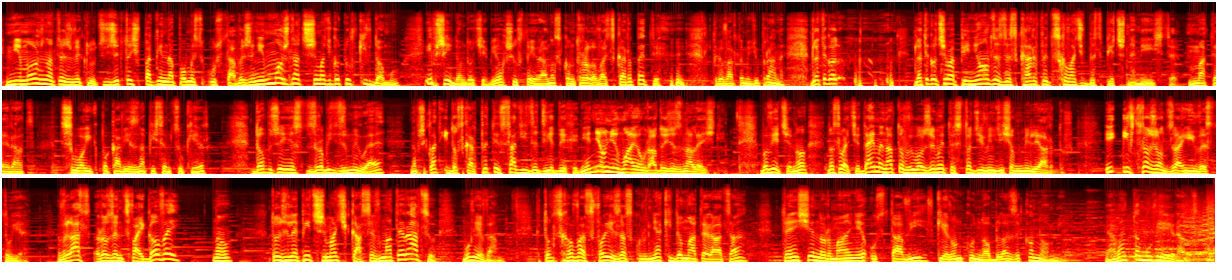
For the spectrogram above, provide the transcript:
Nie można też wykluczyć, że ktoś wpadnie na pomysł ustawy, że nie można trzymać gotówki w domu i przyjdą do ciebie o 6 rano skontrolować skarpety. Tylko warto mieć uprane. Dlatego, dlatego trzeba pieniądze ze skarpet schować w bezpieczne miejsce. Materac, słoik po kawie z napisem cukier. Dobrze jest zrobić zmyłę, na przykład, i do skarpety wsadzić ze dwie dychy. Nie, nie, nie mają radość, że znaleźli. Bo wiecie, no, no słuchajcie, dajmy na to, wyłożymy te 190 miliardów. I, I w co rząd zainwestuje? W las Rosenzweigowej? No, to już lepiej trzymać kasę w materacu. Mówię wam, kto schowa swoje zaskórniaki do materaca, ten się normalnie ustawi w kierunku Nobla z ekonomii. Ja wam to mówię i radzę.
